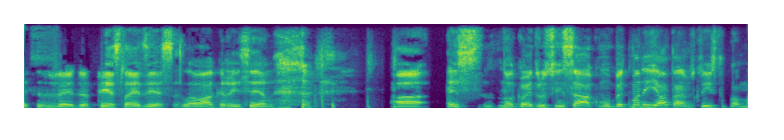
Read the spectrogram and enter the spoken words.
Es, beidzot pieslēdzies. Labvakar visiem. Es nokavēju drusku sākumu, bet man ir jautājums Kristupam.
